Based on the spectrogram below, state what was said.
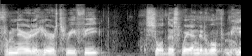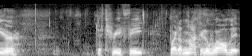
from there to here three feet, so this way I'm going to go from here to three feet, but I'm not going to weld it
